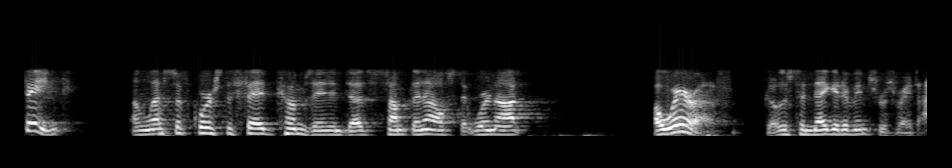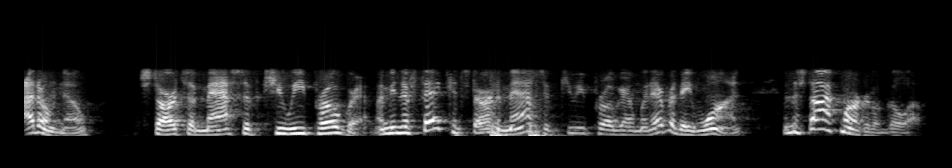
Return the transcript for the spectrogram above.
think, unless, of course, the Fed comes in and does something else that we're not aware of, goes to negative interest rates. I don't know. Starts a massive QE program. I mean, the Fed can start a massive QE program whenever they want, and the stock market will go up.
